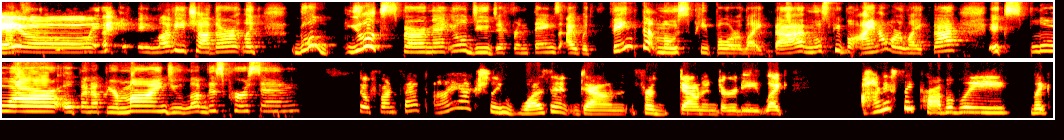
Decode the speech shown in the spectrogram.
Ayo. point, if they love each other like we'll you'll experiment you'll do different things i would think that most people are like that most people i know are like that explore open up your mind you love this person So fun fact, I actually wasn't down for down and dirty. Like honestly, probably like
